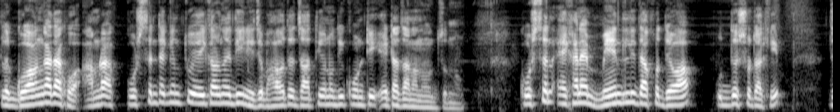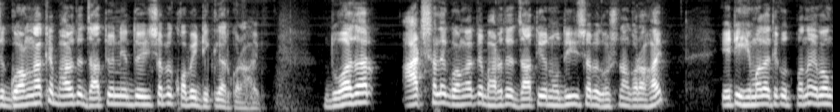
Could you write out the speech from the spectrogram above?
তাহলে গঙ্গা দেখো, আমরা কোশ্চেনটা কিন্তু এই কারণে দিইনি যে ভারতের জাতীয় নদী কোনটি এটা জানানোর জন্য। কোশ্চেন এখানে মেনলি দেখো দেওয়া উদ্দেশ্যটা কি? যে গঙ্গাকে ভারতের জাতীয় নদী হিসাবে কবে ডিক্লেয়ার করা হয়? দু সালে গঙ্গাকে ভারতের জাতীয় নদী হিসাবে ঘোষণা করা হয়। এটি হিমালয় থেকে উৎপন্ন এবং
